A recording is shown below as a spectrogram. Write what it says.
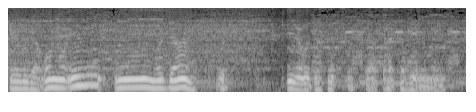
So we got one more enemy and we're done. With, you know, with this with that pack of enemies.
